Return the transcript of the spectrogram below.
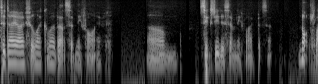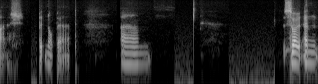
Today I feel like I'm about 75, um, 60 to 75%. Not flash, but not bad. Um, so, and,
